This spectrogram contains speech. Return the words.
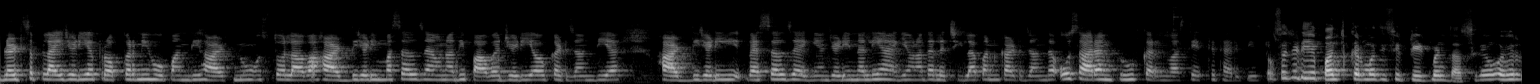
ਬਲੱਡ ਸਪਲਾਈ ਜਿਹੜੀ ਹੈ ਪ੍ਰੋਪਰ ਨਹੀਂ ਹੋ ਪਾਉਂਦੀ ਹਾਰਟ ਨੂੰ ਉਸ ਤੋਂ ਇਲਾਵਾ ਹਾਰਟ ਦੀ ਜਿਹੜੀ ਮਸਲਸ ਹੈ ਉਹਨਾਂ ਦੀ ਪਾਵਰ ਜਿਹੜੀ ਹੈ ਉਹ ਘਟ ਜਾਂਦੀ ਹੈ। ਹਾਰਟ ਦੀ ਜਿਹੜੀ ਵੈਸਲਸ ਹੈਗੀਆਂ ਜਿਹੜੀ ਨਲੀਆਂ ਹੈਗੀਆਂ ਉਹਨਾਂ ਦਾ ਲਚੀਲਾਪਨ ਘਟ ਜਾਂਦਾ ਉਹ ਸਾਰਾ ਇੰਪਰੂਵ ਕਰਨ ਵਾਸਤੇ ਇੱਥੇ ਥੈਰੇਪੀਜ਼ ਡਾਕਟਰ ਜਿਹੜੀ ਇਹ ਪੰਚਕਰਮਾ ਦੀ ਸੀ ਟ੍ਰੀਟਮੈਂਟ ਦੱਸ ਰਹੇ ਹੋ ਉਹ ਫਿਰ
